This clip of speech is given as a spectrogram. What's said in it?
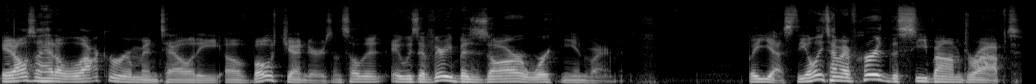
it also had a locker room mentality of both genders, and so it was a very bizarre working environment. But yes, the only time I've heard the C bomb dropped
